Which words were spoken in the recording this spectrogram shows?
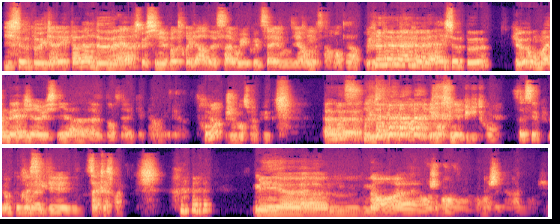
Il se peut qu'avec pas mal de verres, parce que si mes potes regardent ça ou écoutent ça, ils vont dire, oh, mais c'est un menteur. Oui, avec verres, il se peut que, au mois de mai, j'ai réussi à euh, danser avec quelqu'un. et, euh, Trop bien. Je ne m'en souviens plus. Ah. Euh, oui, c'est vrai je m'en souvenais plus du tout. hein. Ça c'est plus un peu Après, c'était une sacrée soirée. mais, euh, non, euh, en, en, en général, non. Je,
